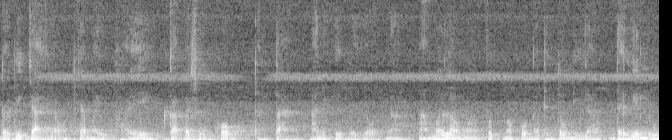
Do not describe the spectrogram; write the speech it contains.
โดยที่ใจเราจะไม่ถอยกลับไปสู่ภพต่างๆ อันนี้คือประโยชน์นะเมื่อเรามาฝึกมาปนกันถึงตรงนี้แล้ว ได้เรียนรู้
